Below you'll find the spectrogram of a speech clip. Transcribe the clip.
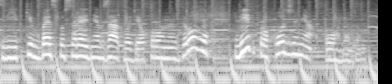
свідків безпосередньо в закладі охорони здоров'я від проходження огляду?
